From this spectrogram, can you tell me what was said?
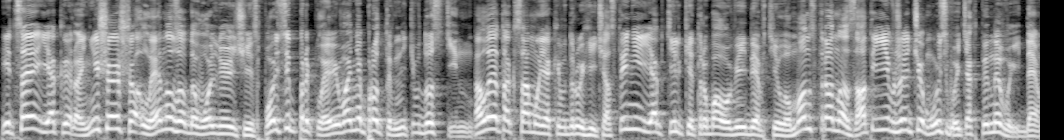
І це, як і раніше, шалено задовольнюючий спосіб приклеювання противників до стін. Але так само, як і в другій частині, як тільки труба увійде в тіло монстра, назад її вже чомусь витягти не вийде.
